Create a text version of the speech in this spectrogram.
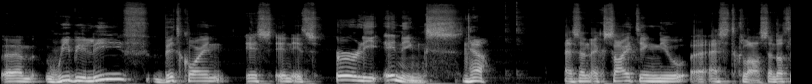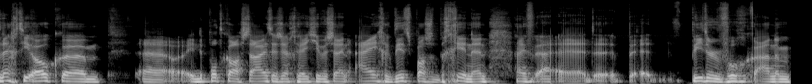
um, we believe bitcoin is in its early innings. Ja as an exciting new uh, asset class. En dat legt hij ook um, uh, in de podcast uit. Hij zegt, weet je, we zijn eigenlijk, dit is pas het begin. En hij, uh, de, Pieter vroeg ook aan hem,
